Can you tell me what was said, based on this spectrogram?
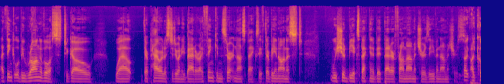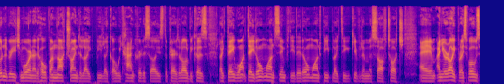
I think it would be wrong of us to go, well, they're powerless to do any better. I think in certain aspects, if they're being honest, we should be expecting a bit better from amateurs, even amateurs. I, I, couldn't agree with you more, and I hope I'm not trying to like be like, oh, we can't criticize the players at all because like they want, they don't want sympathy, they don't want people like to give them a soft touch. Um, and you're right, but I suppose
